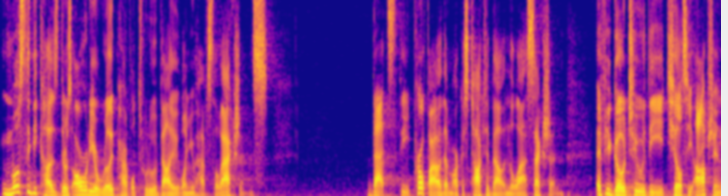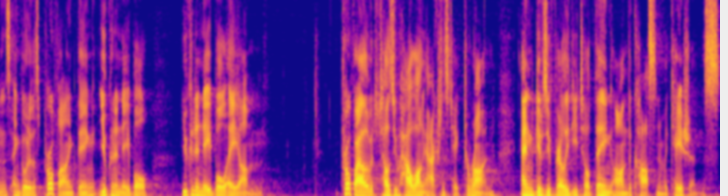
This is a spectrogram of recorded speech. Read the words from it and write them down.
mostly because there's already a really powerful tool to evaluate when you have slow actions. That's the profile that Markus talked about in the last section. If you go to the TLC options and go to this profiling thing, you can enable, you can enable a um, profiler which tells you how long actions take to run and gives you a fairly detailed thing on the cost and invocations.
